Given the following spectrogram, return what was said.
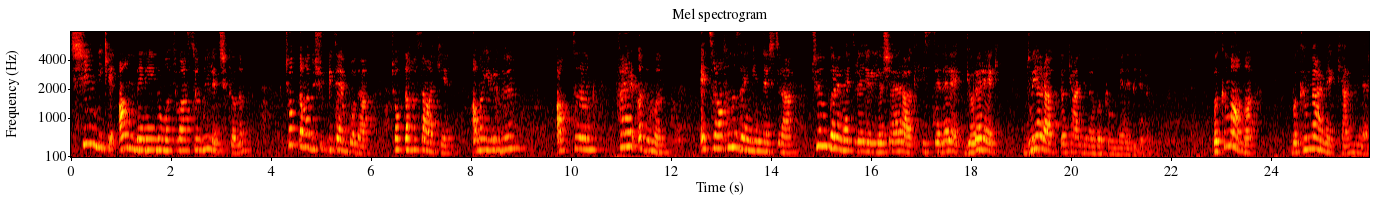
şimdiki an deneyimi motivasyonuyla çıkalım. Çok daha düşük bir tempoda, çok daha sakin ama yürüdüğüm, attığım her adımın etrafını zenginleştiren tüm parametreleri yaşayarak, hissederek, görerek, duyarak da kendime bakım verebilirim. Bakım almak, bakım vermek kendine,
